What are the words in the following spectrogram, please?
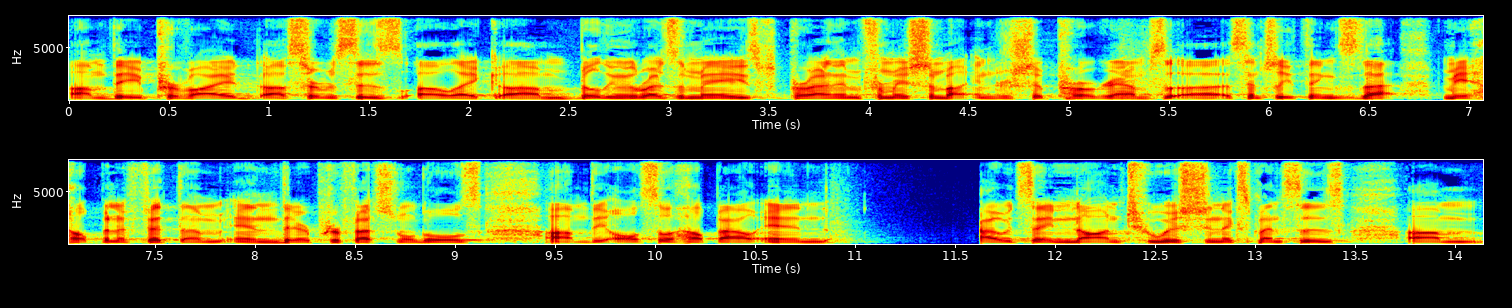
Um, they provide uh, services uh, like um, building the resumes, providing information about internship programs, uh, essentially things that may help benefit them in their professional goals. Um, they also help out in I would say non-tuition expenses. Um,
